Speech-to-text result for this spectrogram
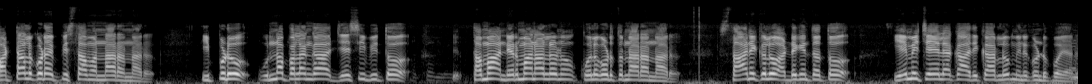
పట్టాలు కూడా ఇప్పిస్తామన్నారన్నారు. ఇప్పుడు ఉన్న పలంగా జేసీబీతో తమ నిర్మాణాలను కూలగొడుతున్నారన్నారు. స్థానికులు అడ్డగింతతో ఏమీ చేయలేక అధికారులు మినుకుండిపోయారు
